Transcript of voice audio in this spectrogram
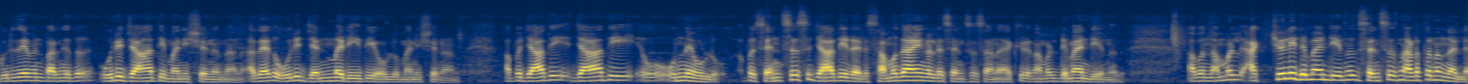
ഗുരുദേവൻ പറഞ്ഞത് ഒരു ജാതി മനുഷ്യൻ എന്നാണ്. അതായത് ഒരു ജന്മരീതിയേ ഉള്ളൂ മനുഷ്യനാണ്. അപ്പോൾ ജാതി ജാതി ഒന്നേ ഉള്ളൂ. അപ്പോൾ സെൻസസ് ജാതിയുടെ അല്ല സമുദായങ്ങളുടെ സെൻസസ് ആണ് ആക്ച്വലി നമ്മൾ ഡിമാൻഡ് ചെയ്യുന്നത്. അപ്പോൾ നമ്മൾ ആക്ച്വലി ഡിമാൻഡ് ചെയ്യുന്നത് സെൻസസ് നടത്തണം എന്നല്ല.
